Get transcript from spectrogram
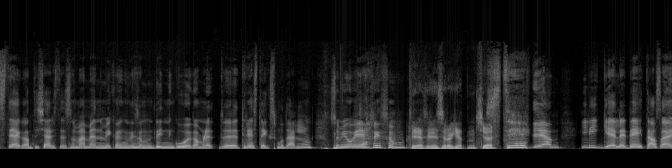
stegene til kjæreste, som jeg mener vi kan liksom Den gode gamle eh, trestegsmodellen, som jo er liksom Tretrinnsraketten, kjør. Steg én, ligge eller date. Altså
